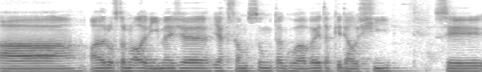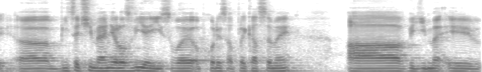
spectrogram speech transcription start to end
a, a na druhou stranu ale víme, že jak Samsung, tak Huawei, tak i další si uh, více či méně rozvíjejí svoje obchody s aplikacemi a vidíme i uh,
